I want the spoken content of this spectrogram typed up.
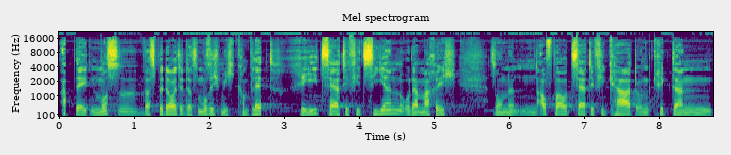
updaten muss. Was bedeutet das? Muss ich mich komplett rezertifizieren oder mache ich so ein Aufbauzertifikat und kriege dann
